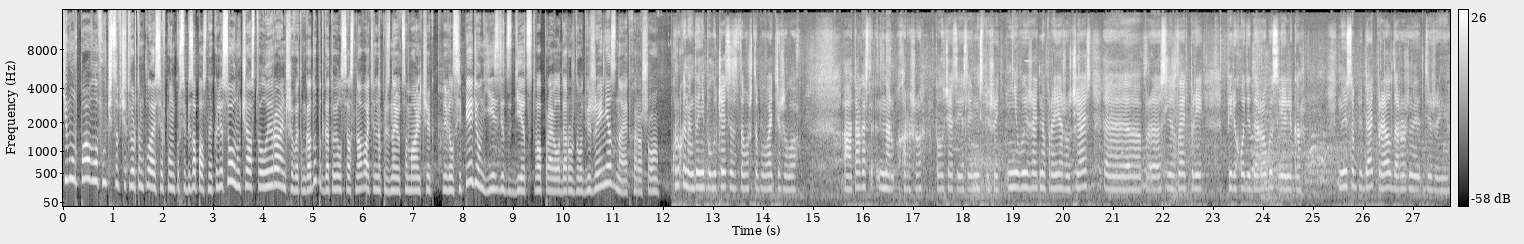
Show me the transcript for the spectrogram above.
Тимур Павлов учится в четвертом классе. В конкурсе «Безопасное колесо» он участвовал и раньше. В этом году подготовился основательно, признается мальчик. На велосипеде он ездит с детства. Правила дорожного движения знает хорошо. Круг иногда не получается из-за того, что бывает тяжело. А так хорошо получается, если не спешить. Не выезжать на проезжую часть, э, слезать при переходе дорогу с велика. Ну и соблюдать правила дорожного движения.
